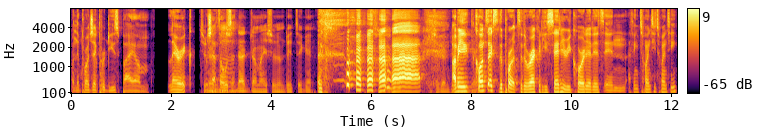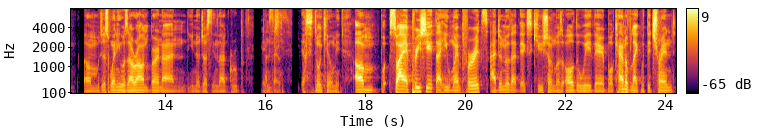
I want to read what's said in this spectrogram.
on the project produced by um Lyric, which I thought was a that drama. You shouldn't do it again. I shouldn't do mean, it again. context to the pro to the record, he said he recorded it in I think 2020, um, just when he was around Burna and you know just in that group. Makes And- sense. Yes, don't kill me. Um, but, so I appreciate that he went for it. I don't know that the execution was all the way there, but kind of like with the trend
